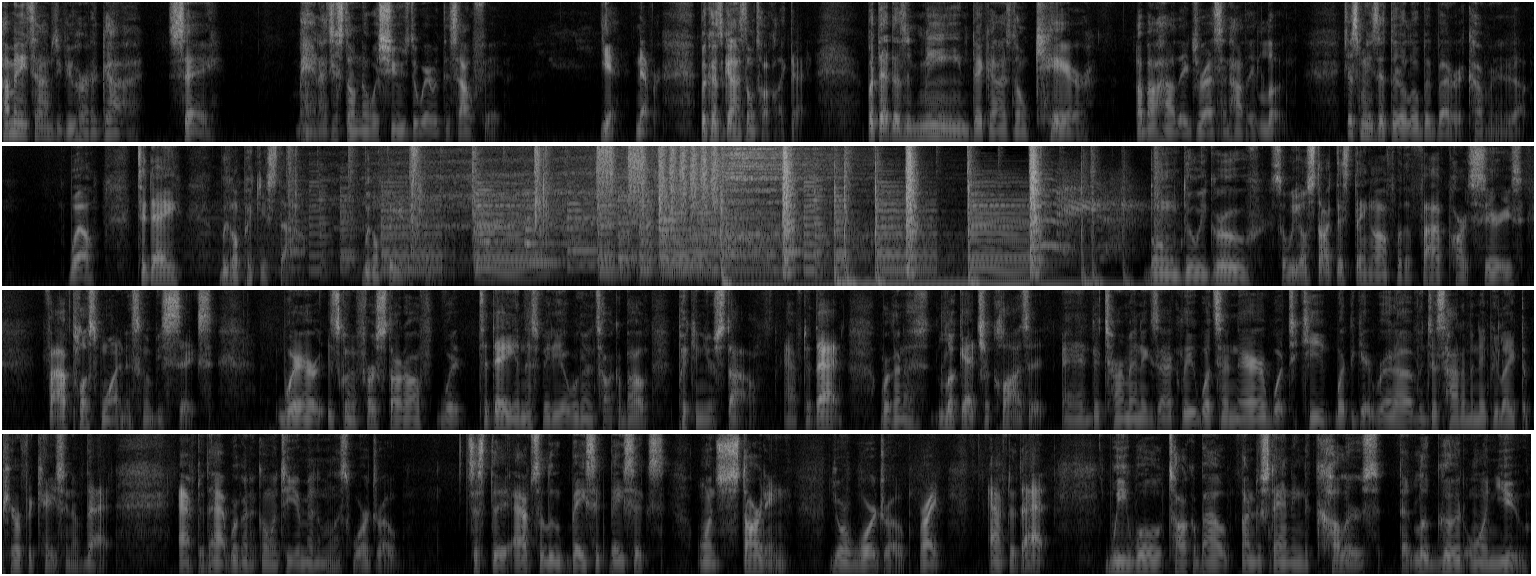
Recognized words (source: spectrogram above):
How many times have you heard a guy say, Man, I just don't know what shoes to wear with this outfit? Yeah, never. Because guys don't talk like that. But that doesn't mean that guys don't care about how they dress and how they look. It just means that they're a little bit better at covering it up. Well, today we're to pick your style. We're to figure this thing out. Boom, Dewy Groove. So we're to start this thing off with a five part series, five plus one. It's to be six, where it's to first start off with today in this video, we're to talk about picking your style. After that, we're to look at your closet and determine exactly what's in there, what to keep, what to get rid of, and just how to manipulate the purification of that. After that, we're to go into your minimalist wardrobe. Just the absolute basic basics on starting your wardrobe, right? After that, we will talk about understanding the colors that look good on you.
